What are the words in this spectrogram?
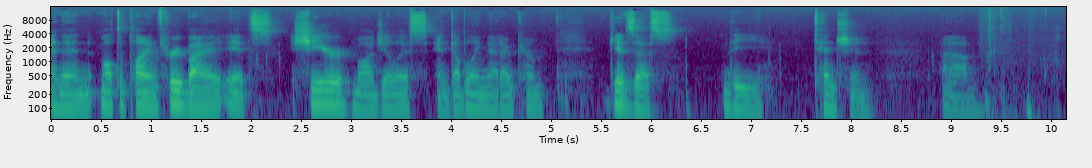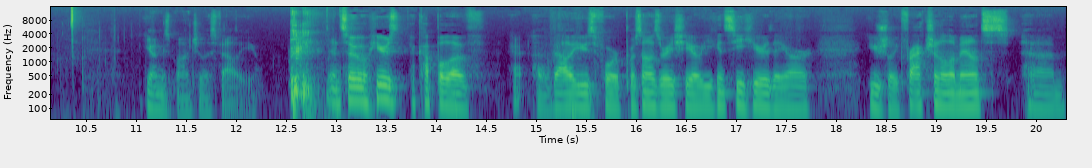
and then multiplying through by its shear modulus and doubling that outcome gives us the tension um, Young's modulus value. and so here's a couple of uh, values for Poisson's ratio. You can see here they are usually fractional amounts, um,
